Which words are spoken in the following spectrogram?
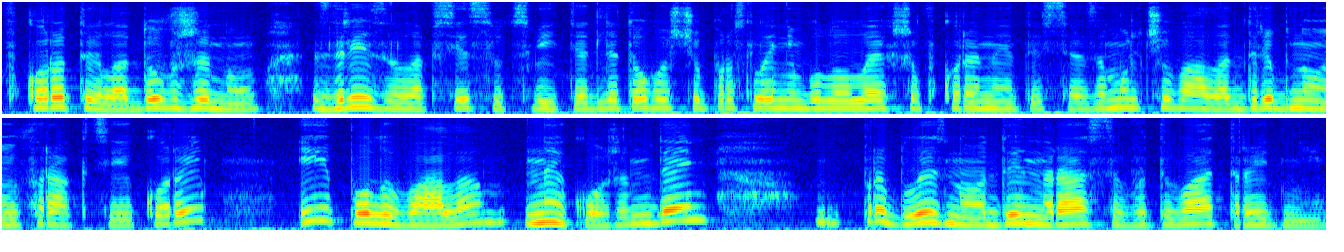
вкоротила довжину, зрізала всі суцвіття для того, щоб рослині було легше вкоренитися, замульчувала дрібною фракцією кори і поливала не кожен день, приблизно один раз в 2-3 дні.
